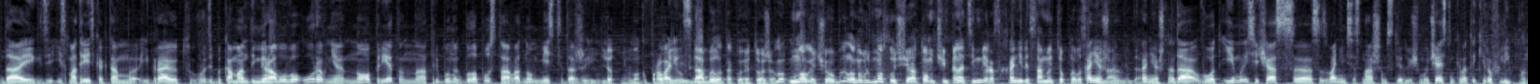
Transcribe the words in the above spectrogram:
да, и, где, и смотреть, как там играют вроде бы команды мирового уровня, но при этом на трибунах было пусто, а в одном месте даже и лед немного провалился. Да, было такое тоже. Ну, много чего было, но в любом случае о том чемпионате мира сохранили самые теплые воспоминания. Конечно, да. конечно, да. Вот. И мы сейчас э, созвонимся с нашим следующим участником. Это Киров Липман.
